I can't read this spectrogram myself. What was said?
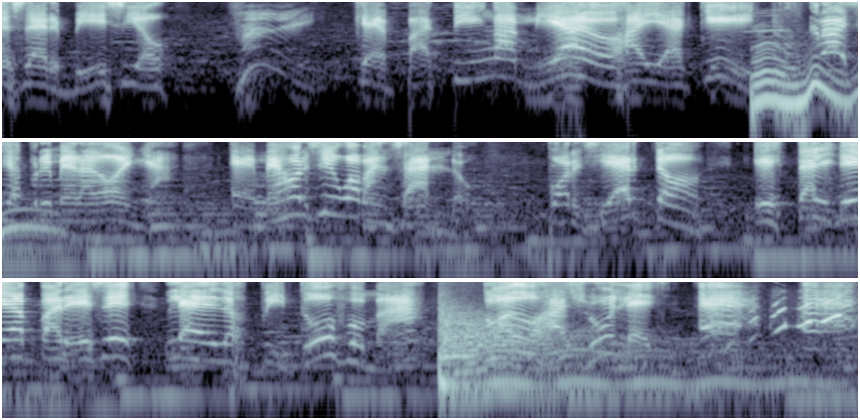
de servicio, hmm, ¡qué patín a miedos hay aquí! Gracias, primera doña. Eh, mejor sigo avanzando. Por cierto, esta aldea parece la de los pitufos, ¿ma? Todos azules. Eh, eh,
